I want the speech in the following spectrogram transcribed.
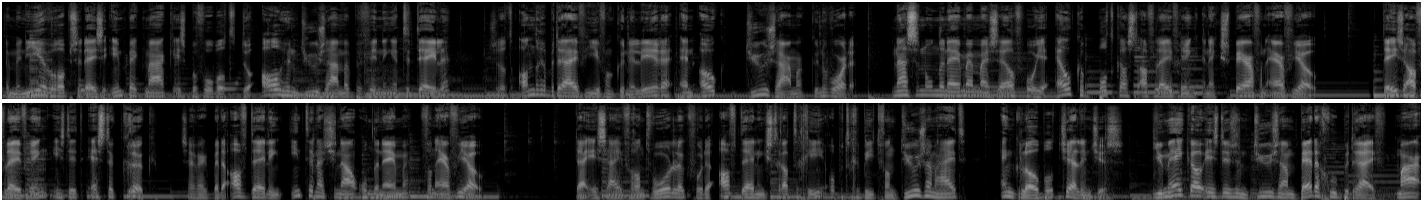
Een manier waarop ze deze impact maken is bijvoorbeeld door al hun duurzame bevindingen te delen, zodat andere bedrijven hiervan kunnen leren en ook duurzamer kunnen worden. Naast een ondernemer en mijzelf hoor je elke podcastaflevering een expert van RVO. Deze aflevering is dit Esther Kruk. Zij werkt bij de afdeling Internationaal Ondernemen van RVO. Daar is zij verantwoordelijk voor de afdelingsstrategie op het gebied van duurzaamheid en global challenges. Jumeco is dus een duurzaam beddengoedbedrijf. Maar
